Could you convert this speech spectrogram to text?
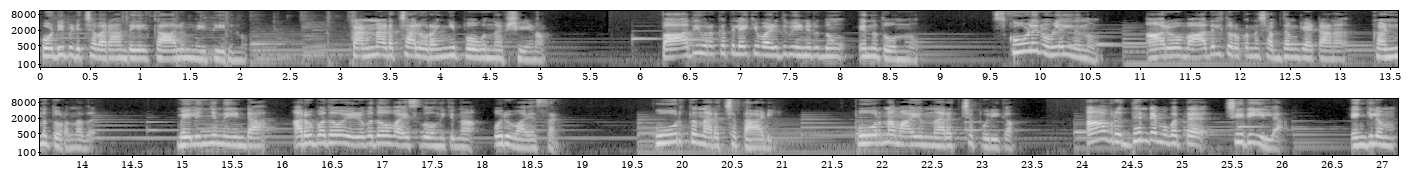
പൊടി പിടിച്ച വരാന്തയിൽ കാലും നീട്ടിയിരുന്നു. കണ്ണടച്ചാൽ ഉറങ്ങിപ്പോകുന്ന ക്ഷീണം. പാതി ഉറക്കത്തിലേക്ക് വഴുതു വീണിരുന്നു എന്ന് തോന്നുന്നു. സ്കൂളിനുള്ളിൽ നിന്നും ആരോ വാതിൽ തുറക്കുന്ന ശബ്ദം കേട്ടാണ് കണ്ണു തുറന്നത്. മെലിഞ്ഞു നീണ്ട അറുപതോ എഴുപതോ വയസ്സ് തോന്നിക്കുന്ന ഒരു വയസ്സൻ. കൂർത്ത് നരച്ച താടി പൂർണമായും നരച്ച പുരികം. ആ വൃദ്ധന്റെ മുഖത്ത് ചിരിയില്ല. എങ്കിലും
